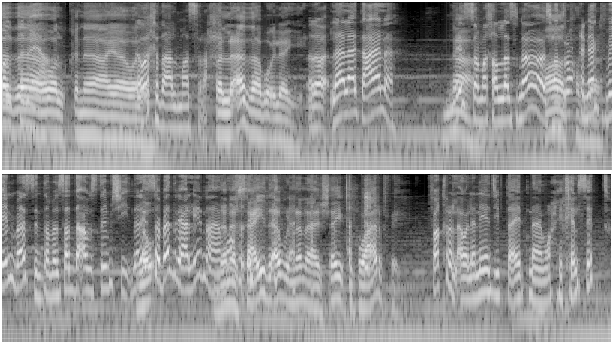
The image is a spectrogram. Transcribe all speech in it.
هو القناع. هذا هو القناع يا ولد. واخد على المسرح. فلأذهب إليه. لا لا تعالى نعم. لسه ما خلصناش. آه، هتروح اتفضل. هناك فين بس؟ انت مصدق عاوز تمشي. ده لو- لسه بدري علينا يا ده أنا سعيد قوي إن أنا شايفك وعارفك. الفقرة الأولانية دي بتاعتنا يا محي خلصت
